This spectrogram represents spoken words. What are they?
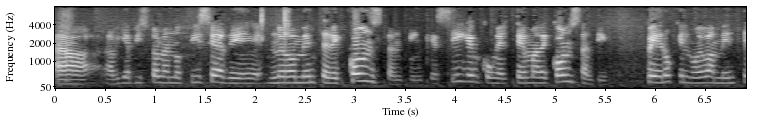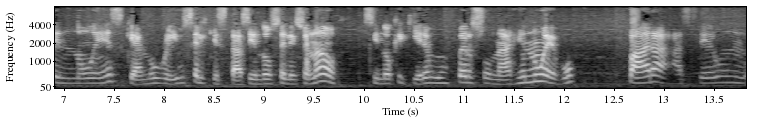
ah, había visto la noticia de nuevamente de Constantine, que siguen con el tema de Constantine, pero que nuevamente no es Keanu Reeves el que está siendo seleccionado, sino que quieren un personaje nuevo para hacer un,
